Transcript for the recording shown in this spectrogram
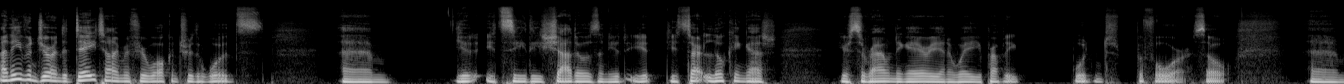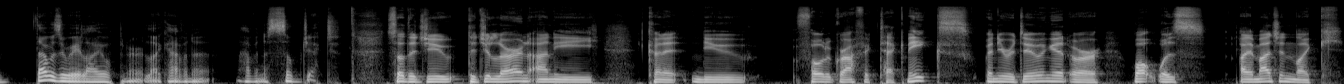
And even during the daytime, if you're walking through the woods, um, you'd you'd see these shadows and you'd you'd, you'd start looking at your surrounding area in a way you probably wouldn't before. So um, that was a real eye opener, like having a having a subject. So did you did you learn any kind of new photographic techniques when you were doing it, or what was? I imagine like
